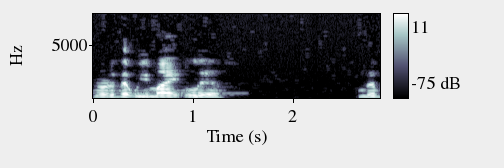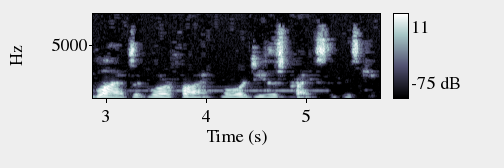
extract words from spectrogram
in order that we might live, live lives that glorify the Lord Jesus Christ and His kingdom.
